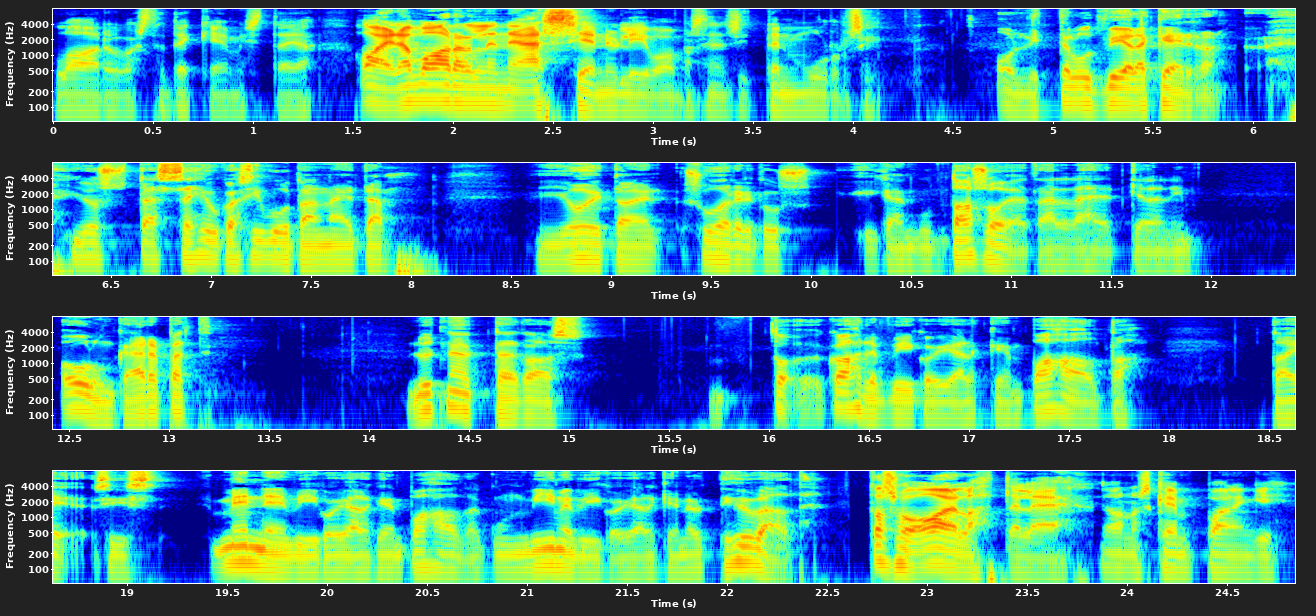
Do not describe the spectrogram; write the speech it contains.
laadukasta tekemistä ja aina vaarallinen ässien ylivoima sen sitten mursi. Onnittelut vielä kerran. Jos tässä hiukan sivutaan näitä joitain suoritus ikään kuin tasoja tällä hetkellä, niin Oulun kärpät nyt näyttää taas kahden viikon jälkeen pahalta, tai siis menneen viikon jälkeen pahalta, kun viime viikon jälkeen näytti hyvältä taso ailahtelee. Joonas Kemppainenkin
